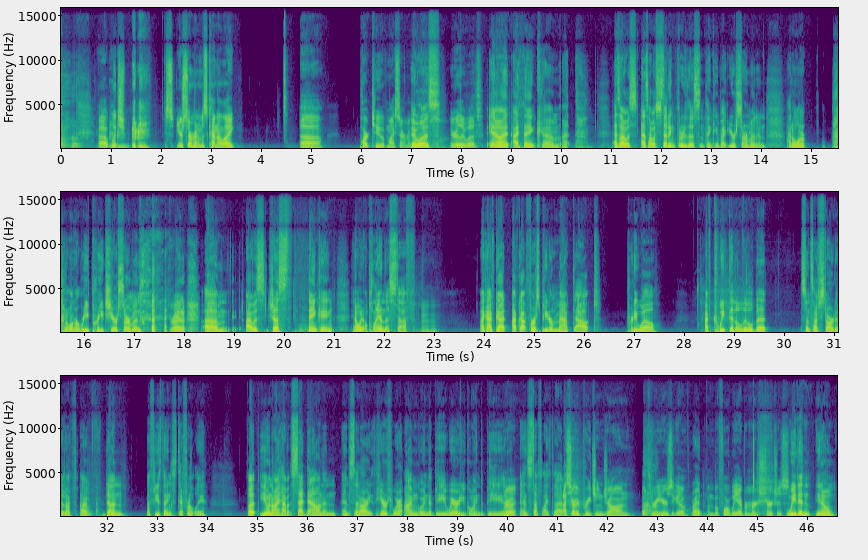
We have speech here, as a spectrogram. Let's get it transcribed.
Uh, which your sermon was kind of like uh, part two of my sermon. it was It really was. you know, I, I think um, I, as I was as I was studying through this and thinking about your sermon, and I don't want to I don't want to re-preach your sermon. you Right. know, um, I was just thinking, you know, we don't plan this stuff. Like I've got I've got First Peter mapped out pretty well. I've tweaked it a little bit since I've started. I've I've done a few things differently. But you and I haven't sat down and, and said, all right, here's where I'm going to be. Where are you going to be? And, Right. and stuff like that. I started preaching John three years ago, right. um, before we ever merged churches. We didn't, you know,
